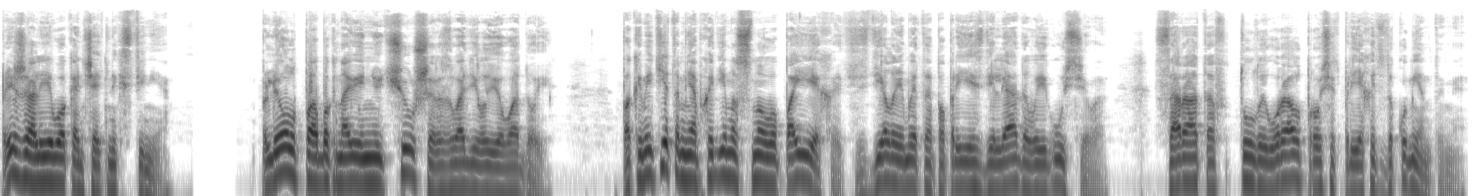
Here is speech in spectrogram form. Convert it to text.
прижали его окончательно к стене. Плел по обыкновению чушь и разводил ее водой. По комитетам необходимо снова поехать, сделаем это по приезде Лядова и Гусева. Саратов, Тула и Урал просят приехать с документами.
